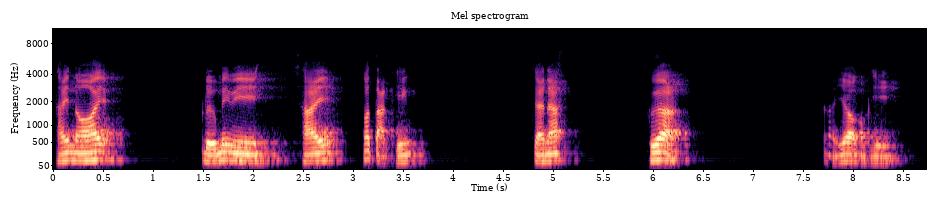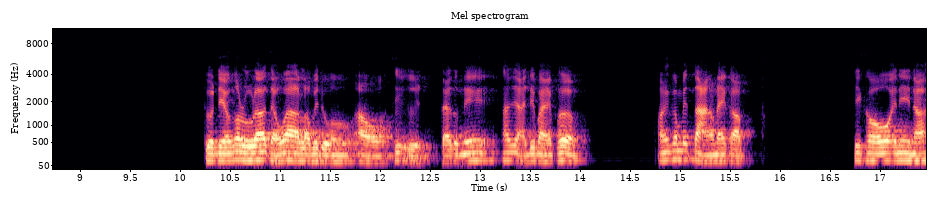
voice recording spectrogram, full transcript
ใช้น้อย หรือไม่มีใช้ก็ตัดทิ้ง ใจนะ เพื่ออย่อกับพี ตัวเดียวก็รู้แล้วแต่ว่าเราไปดูเอาที่อื่น แต่ตรงนี้ถ้าจะอธิบายเพิ่มเพราะนั้นก็ไม่ต่างอะไรกับ ที่เขาไอ้นี่นะ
